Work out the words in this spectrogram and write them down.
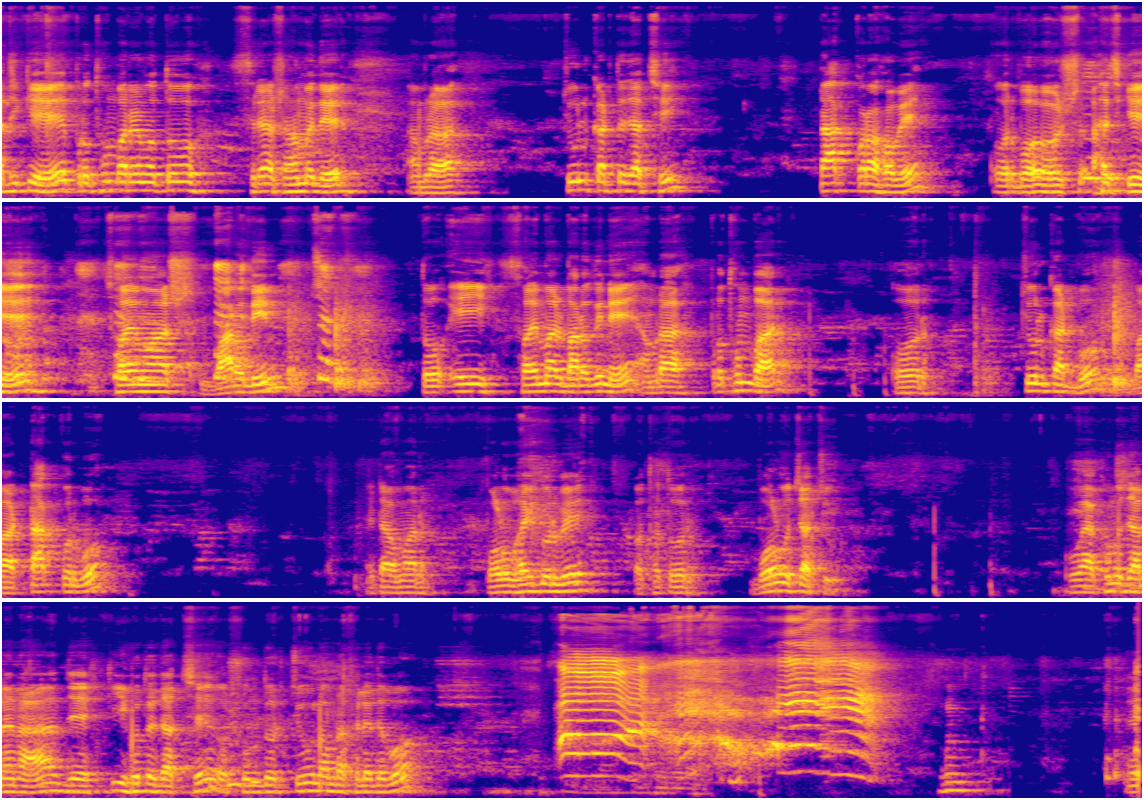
আজকে প্রথমবারের মতো শ্রেয়াস আহমেদের আমরা চুল কাটতে যাচ্ছি। টাক করা হবে। ওর বয়স আজকে ছয় মাস বারো দিন। তো এই ছয় মাস বারো দিনে আমরা প্রথমবার ওর চুল কাটবো বা টাক করব। এটা আমার বড় ভাই করবে, অর্থাৎ ওর বড় চাচু। ও এখনও জানে না যে কি হতে যাচ্ছে। ও সুন্দর চুল আমরা ফেলে দেব।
